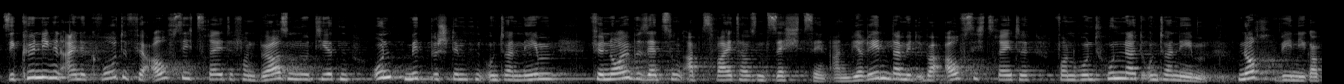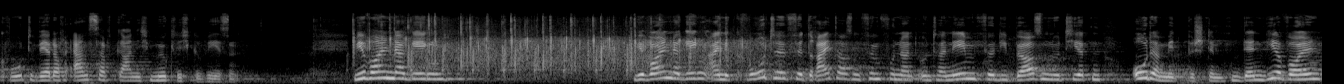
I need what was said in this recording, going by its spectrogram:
Sie kündigen eine Quote für Aufsichtsräte von börsennotierten und mitbestimmten Unternehmen für Neubesetzung ab 2016 an. Wir reden damit über Aufsichtsräte von rund 100 Unternehmen. Noch weniger Quote wäre doch ernsthaft gar nicht möglich gewesen. Wir wollen dagegen wir wollen dagegen eine Quote für 3.500 Unternehmen, für die börsennotierten oder mitbestimmten. Denn wir wollen,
